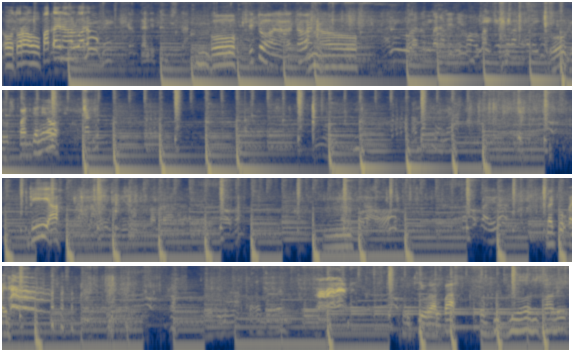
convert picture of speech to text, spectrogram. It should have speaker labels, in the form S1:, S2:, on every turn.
S1: Oh, tora oh, patay na haluan oh. Oh.
S2: Dito ah, tawan.
S1: Oh.
S2: Oh, luspad gani oh.
S1: Di ah. Hmm, nagko kay na.
S2: Kecil ranpa.
S3: Kecil ranpa nih.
